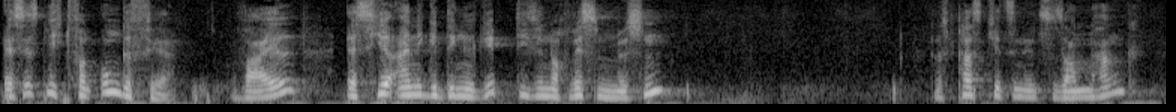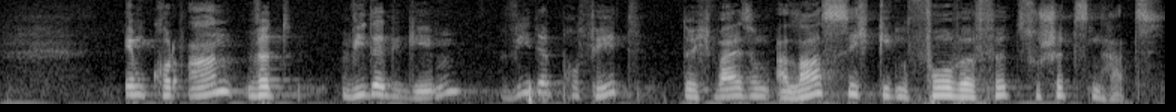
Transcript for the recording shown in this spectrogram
Es ist nicht von ungefähr, weil es hier einige Dinge gibt, die Sie noch wissen müssen. Das passt jetzt in den Zusammenhang. Im Koran wird wiedergegeben, wie der Prophet durch Weisung Allahs sich gegen Vorwürfe zu schützen hat.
